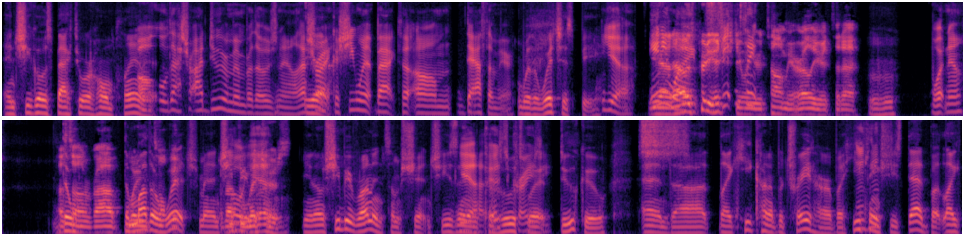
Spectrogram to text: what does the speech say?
and she goes back to her home planet Oh, that's right. I do remember those now. That's Yeah. right, because she went back to um Dathomir. where the witches be. Yeah. Yeah, Anyway, that was pretty fi- interesting when think- you were telling me earlier today. hmm What now? I The- telling Rob The mother told me. witch, man, she about be the running, you know, she be running some shit, and she's in Yeah, cahoots with crazy. Dooku, and uh, like he kind of betrayed her, but he Mhm. thinks she's dead. But like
